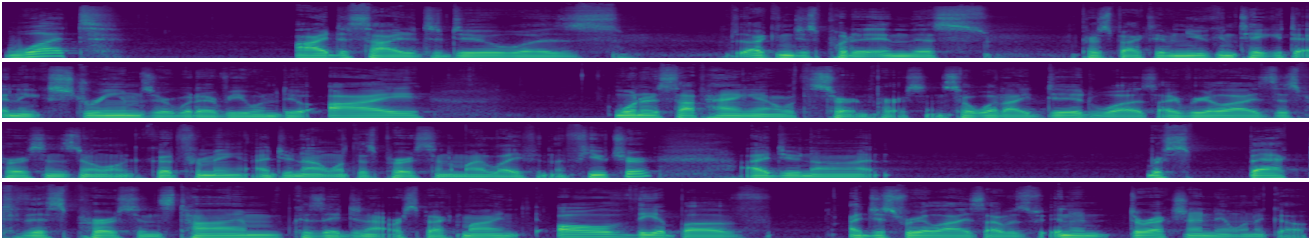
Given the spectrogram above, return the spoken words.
What I decided to do was, I can just put it in this perspective and you can take it to any extremes or whatever you want to do. I wanted to stop hanging out with a certain person. So what I did was I realized this person is no longer good for me. I do not want this person in my life in the future. I do not respect this person's time because they did not respect mine. All of the above. I just realized I was in a direction I didn't want to go.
